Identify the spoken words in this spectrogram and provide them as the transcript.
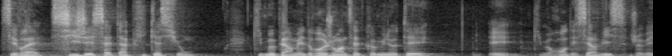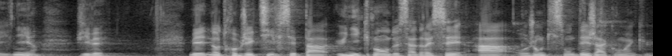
c'est vrai, si j'ai cette application qui me permet de rejoindre cette communauté et qui me rend des services, je vais y venir, j'y vais. Mais notre objectif, ce n'est pas uniquement de s'adresser aux gens qui sont déjà convaincus.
